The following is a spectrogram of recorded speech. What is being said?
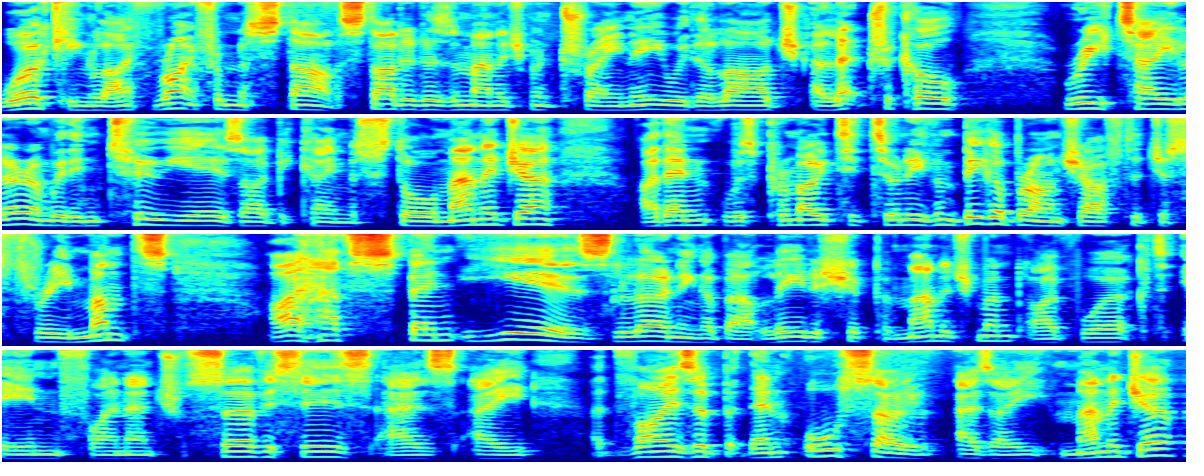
working life right from the start. Started as a management trainee with a large electrical retailer, and within two years, I became a store manager. I then was promoted to an even bigger branch after just three months. I have spent years learning about leadership and management. I've worked in financial services as a advisor, but then also as a manager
